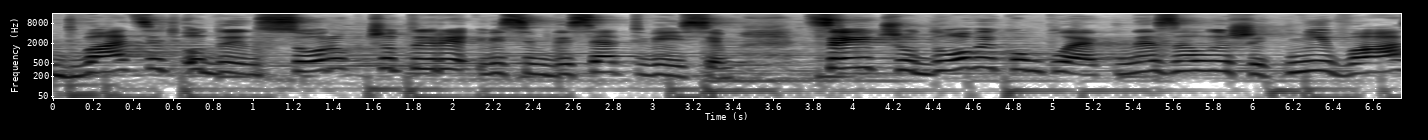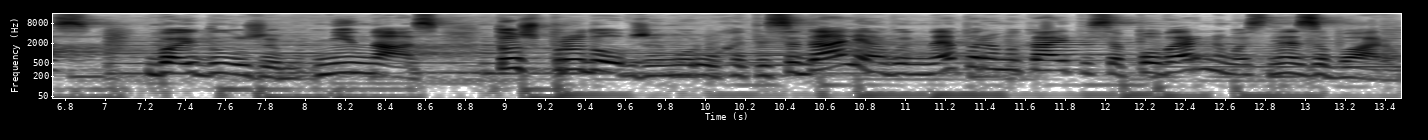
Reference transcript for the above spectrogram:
21 44 88. Цей чудовий комплект не залишить ні вас байдужим, ні нас. Тож продовжуємо рухатися далі. А ви не перемикайтеся, повернемось незабаром.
